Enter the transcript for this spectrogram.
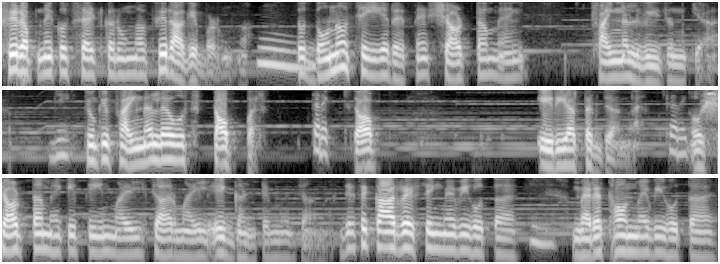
फिर अपने को सेट करूँगा फिर आगे बढ़ूँगा। हम्म, तो दोनों चाहिए रहते हैं short term and final vision क्या है? जी। क्योंकि फाइनल है उस टॉप पर। करेक्ट टॉप एरिया तक जाना है। करेक्ट और शॉर्ट टर्म है कि तीन माइल चार माइल एक घंटे में जाना जैसे कार रेसिंग में भी होता है मैराथन में भी होता है।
